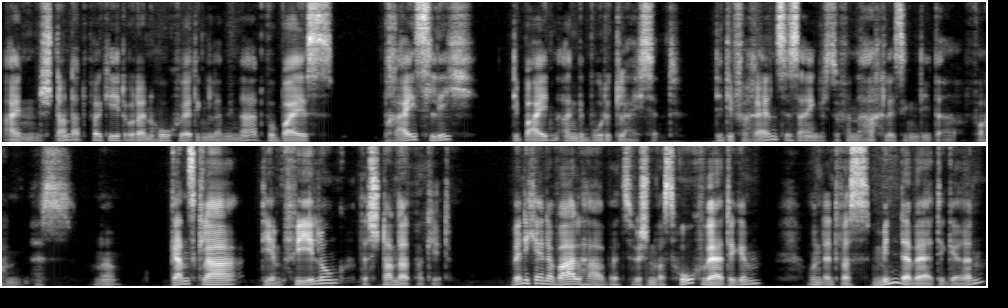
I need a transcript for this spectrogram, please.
Ein Standardpaket oder ein hochwertigen Laminat, wobei es preislich die beiden Angebote gleich sind. Die Differenz ist eigentlich zu vernachlässigen, die da vorhanden ist. Ne? Ganz klar die Empfehlung, das Standardpaket. Wenn ich eine Wahl habe zwischen was Hochwertigem und etwas Minderwertigeren,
